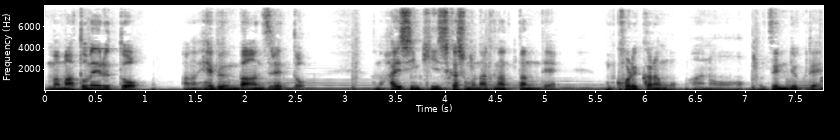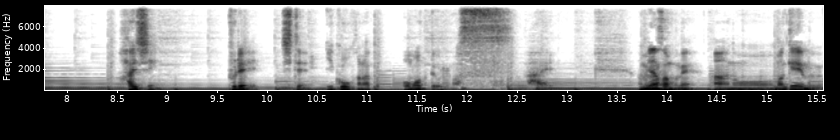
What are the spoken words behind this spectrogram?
まあ、まとめると、あの、ヘブン・バーンズ・レッド、あの配信禁止箇所もなくなったんで、これからも、あの全力で配信、プレイしていこうかなと思っております。はい。皆さんもね、あのまあ、ゲーム、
